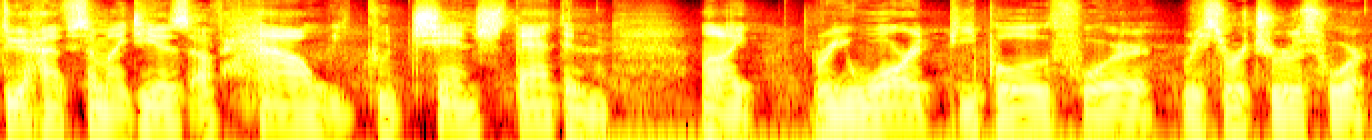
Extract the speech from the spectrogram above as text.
do you have some ideas of how we could change that and like reward people for researchers for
